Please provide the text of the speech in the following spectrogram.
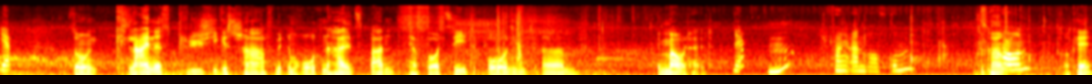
Ja. So ein kleines, plüschiges Schaf mit einem roten Halsband hervorzieht und ähm, im Maul hält. Ich fange an, drauf rum Zu zu kauen? kauen. Okay.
